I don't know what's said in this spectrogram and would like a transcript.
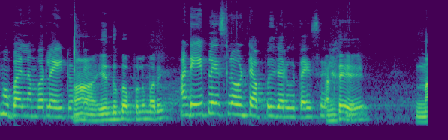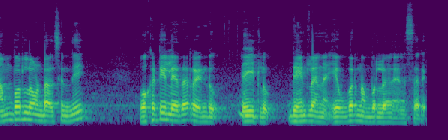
మొబైల్ నంబర్లో ఎయిట్ ఆ, ఉంటాయి. ఎందుకు అప్పులు మరి? అంటే ఏ ప్లేస్లో ఉంటే అప్పులు జరుగుతాయి సార్? అంటే నంబర్లో ఉండాల్సింది ఒకటి లేదా రెండు ఎయిట్లు దేంట్లో అయినా ఎవరి నంబర్లో అయినా సరే.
